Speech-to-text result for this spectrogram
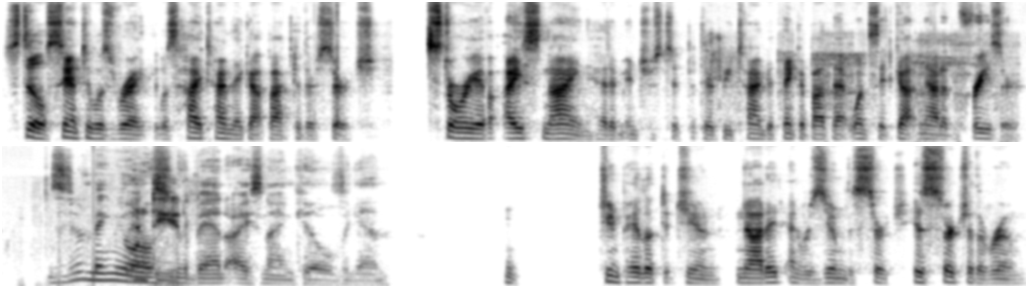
Still, Santa was right. It was high time they got back to their search. The story of Ice Nine had him interested, but there'd be time to think about that once they'd gotten out of the freezer. This is make me want to listen to Indeed. the band Ice Nine Kills again. Junpei looked at June, nodded, and resumed the search his search of the room.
